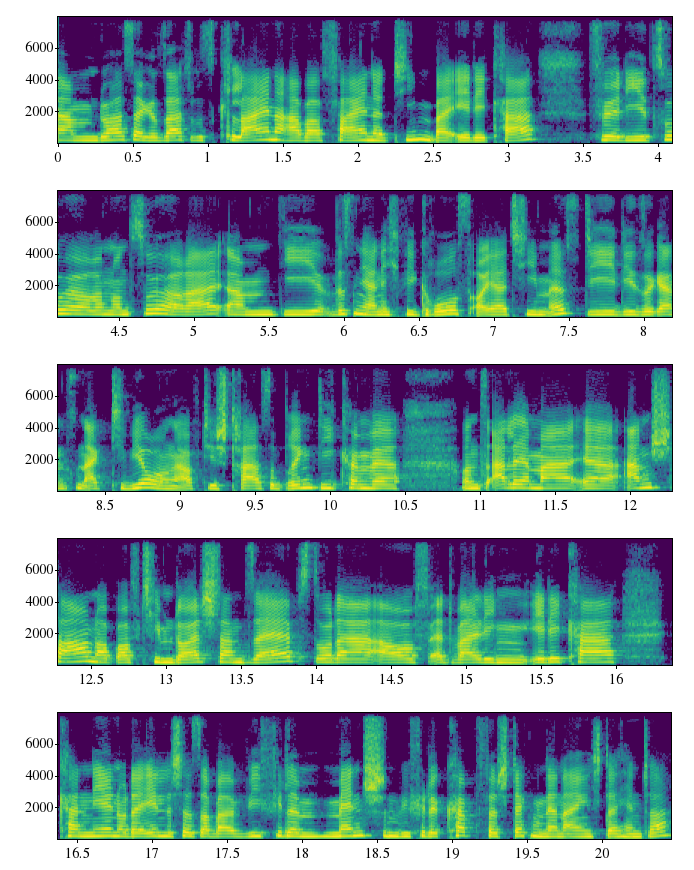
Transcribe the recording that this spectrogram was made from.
Ähm, du hast ja gesagt, du bist kleine, aber feine Team bei Edeka. Für die Zuhörerinnen und Zuhörer, ähm, die wissen ja nicht, wie groß euer Team ist, die diese ganzen Aktivierungen auf die Straße bringt. Die können wir uns alle mal äh, anschauen, ob auf Team Deutschland selbst oder auf etwaigen Edeka-Kanälen oder ähnliches. Aber wie viele Menschen, wie viele Köpfe stecken denn eigentlich dahinter?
